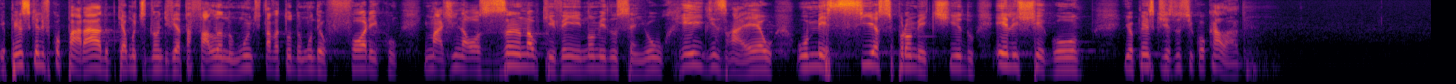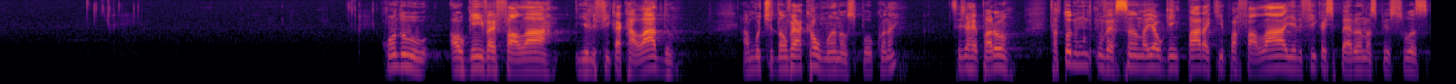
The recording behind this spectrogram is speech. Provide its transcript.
Eu penso que ele ficou parado, porque a multidão devia estar falando muito, estava todo mundo eufórico. Imagina, Osana, o que vem em nome do Senhor, o rei de Israel, o Messias prometido, ele chegou. E eu penso que Jesus ficou calado. Quando alguém vai falar e ele fica calado, a multidão vai acalmando aos poucos, né? Você já reparou? Está todo mundo conversando, aí alguém para aqui para falar e ele fica esperando as pessoas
